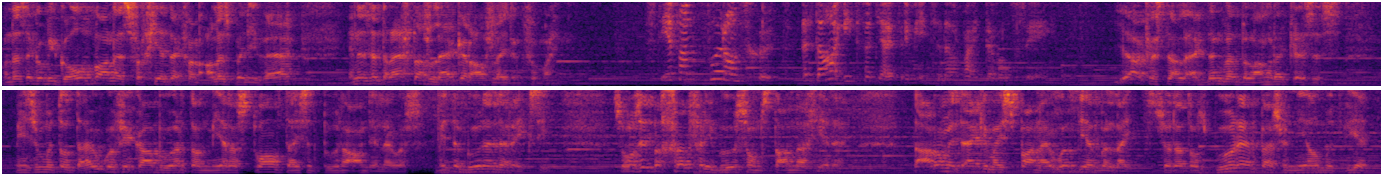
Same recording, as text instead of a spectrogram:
Want as ek op die golfbaan is, vergeet ek van alles by die werk en is dit regtig lekker afleiding vir my. Stefan, voor ons groet, is daar iets wat jy vir die mense daar buite wil sê? Ja, Christel, ek dink wat belangrik is is mense moet onthou OVK behoort aan meer as 12000 boere aandeelhouers met 'n boeredireksie. So ons het begrip vir die boer se omstandighede. Daarom het ek en my span nou ook deur beleid sodat ons boere en personeel moet weet,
